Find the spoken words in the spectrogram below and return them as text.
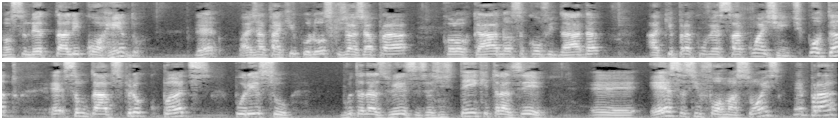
Nosso neto está ali correndo, né? Mas já está aqui conosco já já para colocar a nossa convidada aqui para conversar com a gente. Portanto, é, são dados preocupantes, por isso, muitas das vezes, a gente tem que trazer é, essas informações né, para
